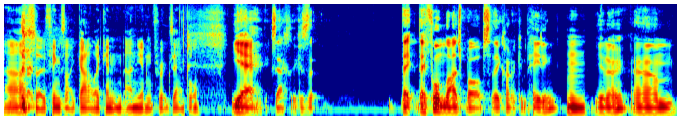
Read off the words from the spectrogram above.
Ah, so things like garlic and onion, for example. Yeah, exactly. Because they they form large bulbs, so they're kind of competing. You know, um,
